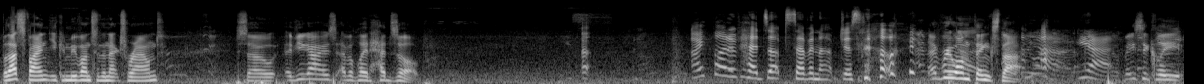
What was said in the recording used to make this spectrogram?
But that's fine. You can move on to the next round. So, have you guys ever played Heads Up? I thought of Heads Up, Seven Up just now. Everyone thinks that. Yeah, yeah. Basically,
